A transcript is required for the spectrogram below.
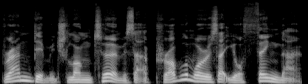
brand image long term? Is that a problem, or is that your thing now?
